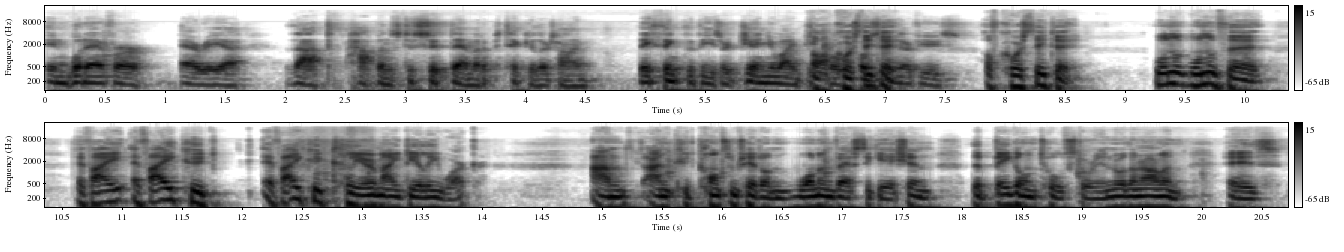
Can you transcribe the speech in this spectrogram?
in whatever area that happens to suit them at a particular time? They think that these are genuine people oh, of course posting they do. their views. Of course they do. One of, one of the if I if I could if I could clear my daily work and and could concentrate on one investigation, the big untold story in Northern Ireland is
